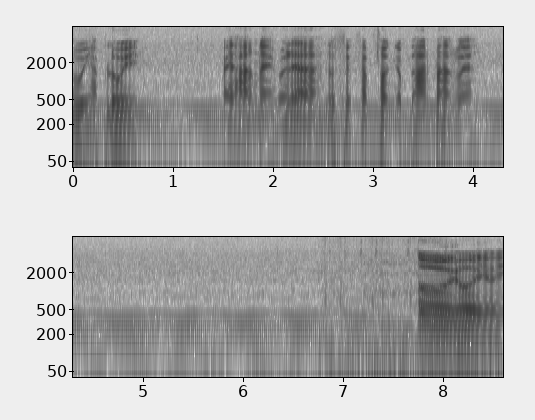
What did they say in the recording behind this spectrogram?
ลุยครับลุย ไปทางไหนวะเนี่ย รู้สึกสับสนกับด่านมากเลย เอ้ยเฮ้ยเฮ้ย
